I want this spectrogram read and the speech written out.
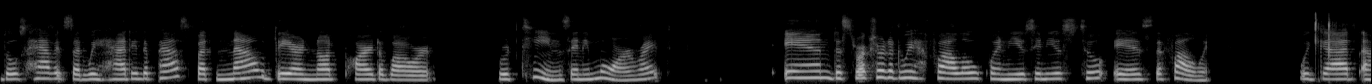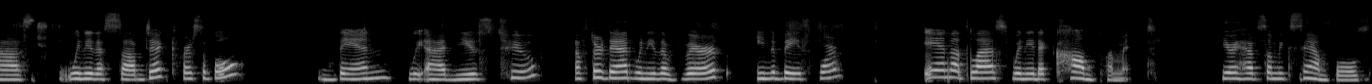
those habits that we had in the past, but now they are not part of our routines anymore, right? And the structure that we follow when using used to is the following. We got, uh, we need a subject, first of all. Then we add used to. After that, we need a verb in the base form. And at last, we need a complement. Here I have some examples.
